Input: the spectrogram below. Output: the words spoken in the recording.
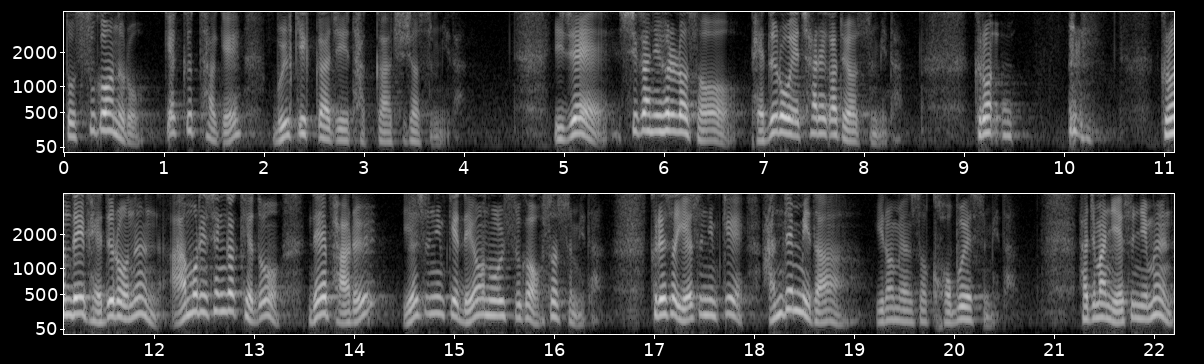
또 수건으로 깨끗하게 물기까지 닦아 주셨습니다. 이제 시간이 흘러서 베드로의 차례가 되었습니다. 그런 그런데 이 베드로는 아무리 생각해도 내 발을 예수님께 내어놓을 수가 없었습니다. 그래서 예수님께 안 됩니다. 이러면서 거부했습니다. 하지만 예수님은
